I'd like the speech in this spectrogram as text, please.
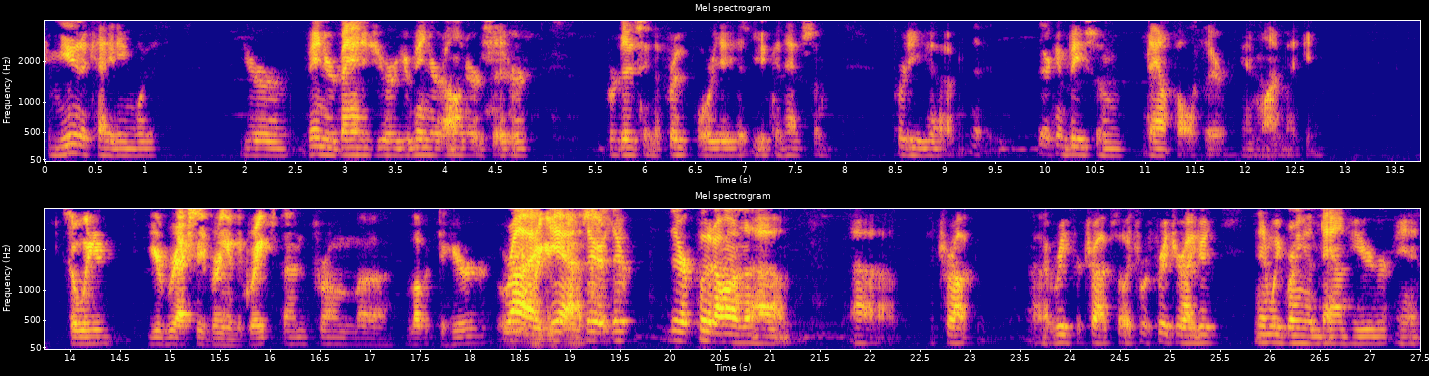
communicating with your vineyard manager, your vineyard owners that are producing the fruit for you, you can have some pretty, uh, there can be some downfalls there in winemaking. So when you're you're actually bringing the grapes then from uh, Lubbock to here, or Right, yeah, those- they're, they're, they're put on, um, uh, a truck, a reefer truck, so it's refrigerated, then we bring them down here and,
